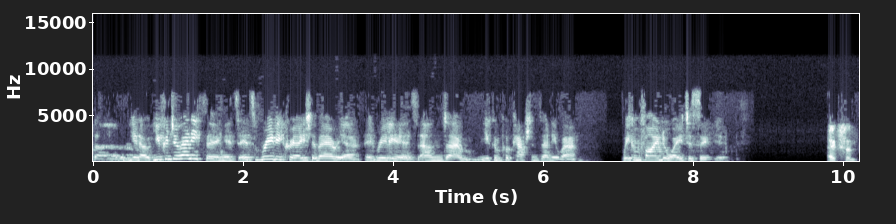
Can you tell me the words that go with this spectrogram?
So, you know, you can do anything. It's it's really creative area. It really is, and um, you can put captions anywhere. We can find a way to suit you. Excellent.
